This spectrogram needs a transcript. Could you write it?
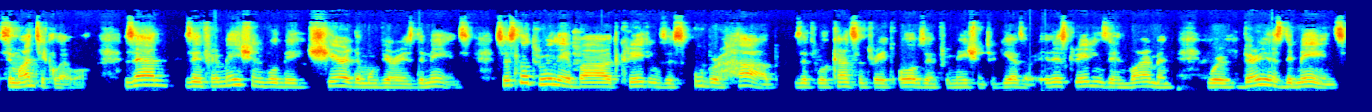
semantic level, then the information will be shared among various domains. So it's not really about creating this Uber hub that will concentrate all of the information together. It is creating the environment where various domains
